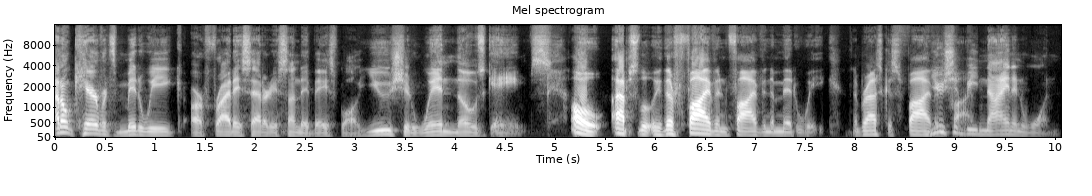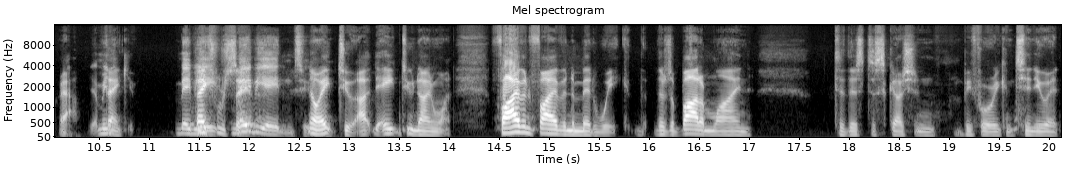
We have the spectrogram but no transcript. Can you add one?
I don't care if it's midweek or Friday, Saturday, Sunday baseball. You should win those games. Oh, absolutely. They're five and five in the midweek. Nebraska's five. You should five. be nine and one. Yeah. I mean, Thank you. maybe thanks eight, for saying maybe that. eight and two. No, eight two, uh, eight two nine one, five and five in the midweek. There's a bottom line to this discussion before we continue it.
